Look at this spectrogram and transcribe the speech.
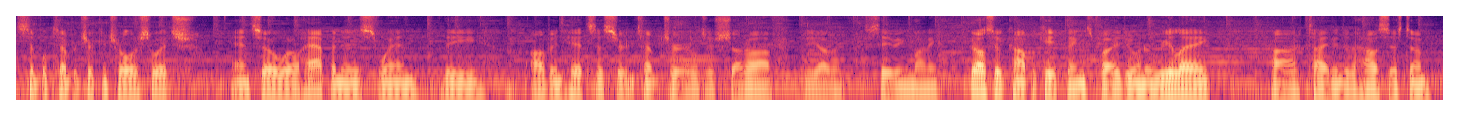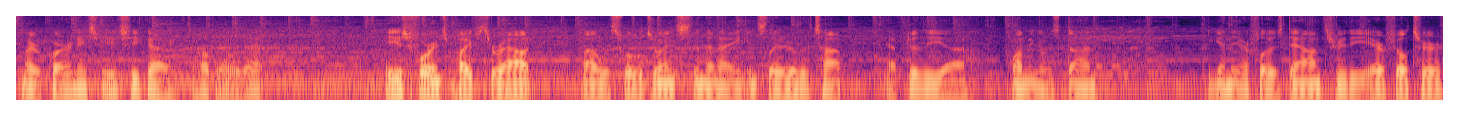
simple temperature controller switch. And so what'll happen is when the oven hits a certain temperature, it'll just shut off the oven, saving money. You could also complicate things by doing a relay uh, tied into the house system. Might require an HVAC guy to help you out with that. I used four inch pipes throughout uh, with swivel joints and then I insulated over the top after the uh, plumbing was done. Again, the air flows down through the air filter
